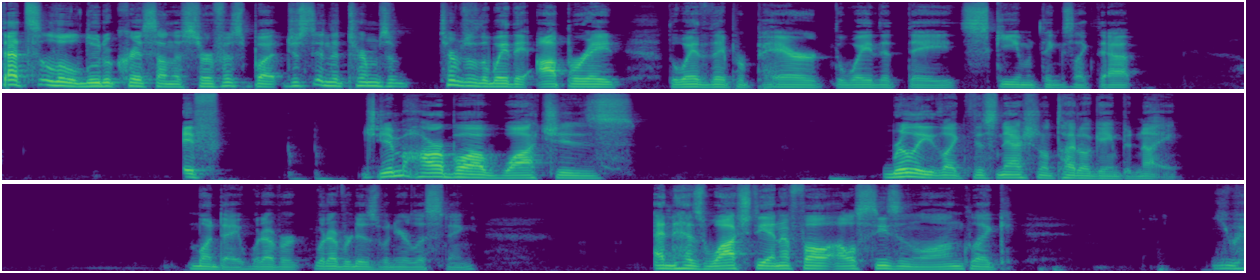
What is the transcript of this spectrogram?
that's a little ludicrous on the surface, but just in the terms of terms of the way they operate, the way that they prepare, the way that they scheme and things like that. If Jim Harbaugh watches really like this national title game tonight, Monday, whatever whatever it is when you're listening, and has watched the NFL all season long, like you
